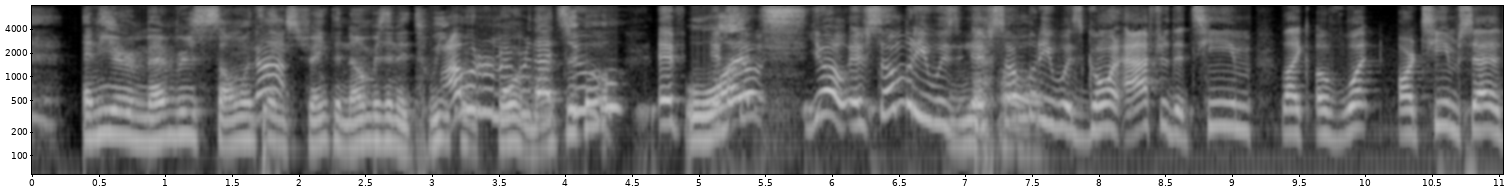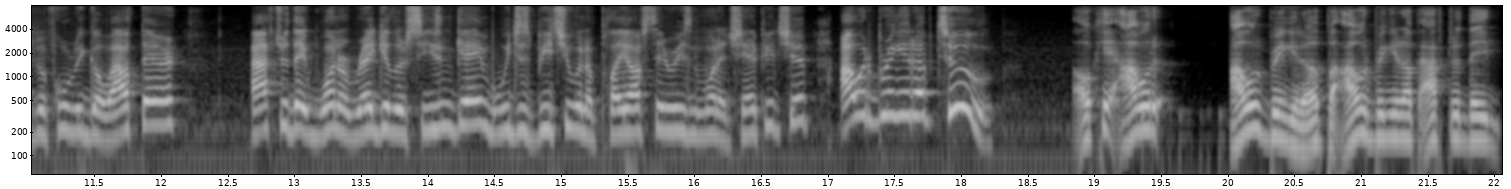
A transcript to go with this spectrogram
and he remembers someone Nah. saying strength and numbers in a tweet. I would from remember four that months too. Ago? If if What? yo, if somebody was No. if somebody was going after the team like of what our team says before we go out there, after they won a regular season game, but we just beat you in a playoff series and won a championship, I would bring it up too. Okay, I would, I would bring it up, but I would bring it up after they,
